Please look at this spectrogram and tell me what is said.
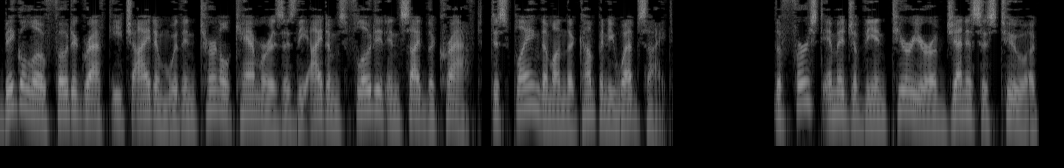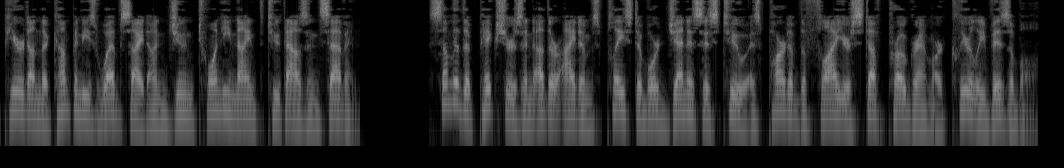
Bigelow photographed each item with internal cameras as the items floated inside the craft, displaying them on the company website. The first image of the interior of Genesis 2 appeared on the company's website on June 29, 2007. Some of the pictures and other items placed aboard Genesis 2 as part of the Fly Your Stuff program are clearly visible.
